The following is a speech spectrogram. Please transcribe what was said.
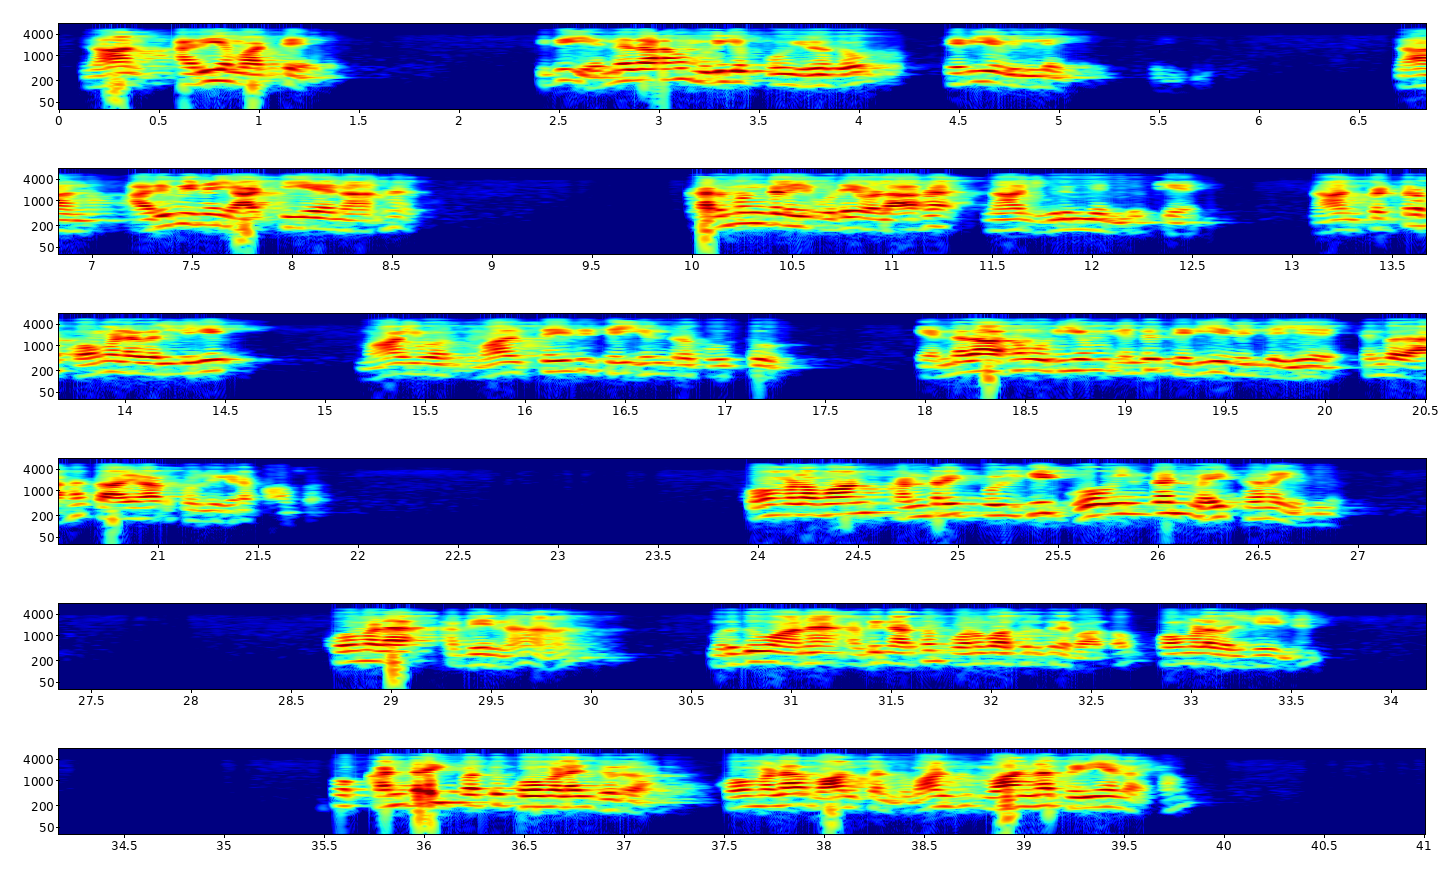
நான் அறிய மாட்டேன். இது என்னதாக முடியப் போகிறதோ தெரியவில்லை. நான் அறிவினை ஆட்டியேனாக கர்மங்களை உடையவளாக நான் இருந்திருக்கேன். நான் பெற்ற கோமளவல்லியை மாயோன் மால் செய்து செய்கின்ற கூத்து என்னதாக முடியும் என்று தெரியவில்லையே என்பதாக தாயார் சொல்லுகிற பாசம். கோமளவான் கன்றை புல்கி கோவிந்தன் மைத்தன இல்லை கோமள அப்படின்னா மிருதுவான அப்படின்னு அர்த்தம் போன பாசுரத்துல பார்த்தோம் கோமளவல்லின்னு. இப்போ கன்றை பத்து கோமலன்னு சொல்றான் கோமல வான் கன்று வான் வான்னா பெரியன்னு அர்த்தம்.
